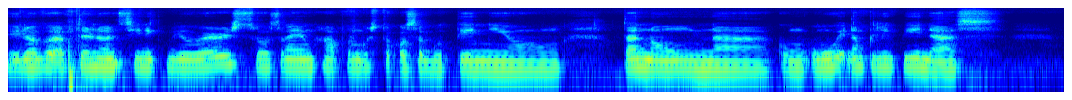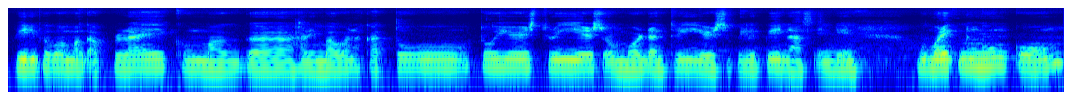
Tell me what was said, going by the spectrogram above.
Hello, good afternoon, Cynic viewers. So, sa ngayong hapon gusto ko sagutin yung tanong na kung umuwi ng Pilipinas, pwede pa ba mag-apply kung mag, ah, halimbawa naka 2 years, 3 years, or more than 3 years sa Pilipinas, and then bumalik ng Hong Kong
